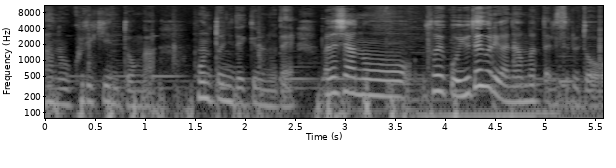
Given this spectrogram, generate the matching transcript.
あの栗きんとんが本当にできるので私あのそういうこう茹で栗がね余ったりすると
